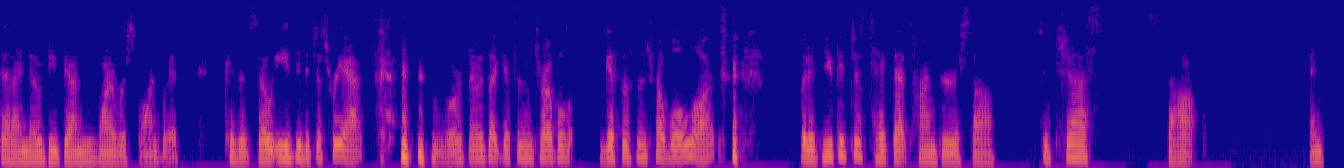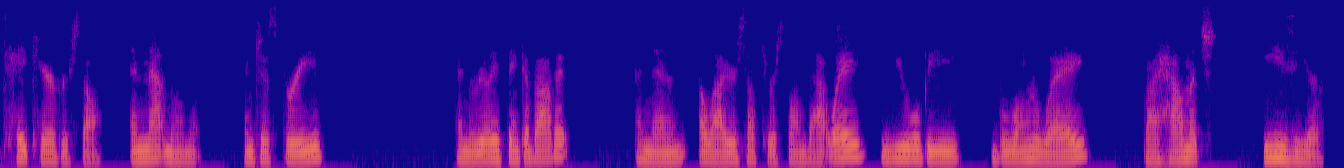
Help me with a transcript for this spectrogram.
that I know deep down you want to respond with. Because it's so easy to just react. Lord knows that gets in trouble, gets us in trouble a lot. But if you could just take that time for yourself to just stop and take care of yourself in that moment and just breathe and really think about it and then allow yourself to respond that way, you will be blown away by how much easier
